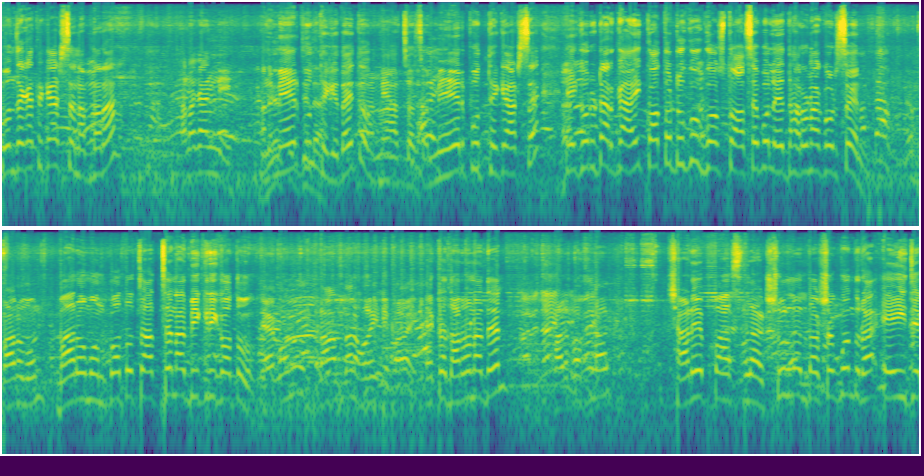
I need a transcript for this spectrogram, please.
কোন জায়গা থেকে আসছেন আপনারা? মানে মেহেরপুর থেকে তাই তো? আচ্ছা আচ্ছা মেহেরপুর থেকে আসছে। এই গরুটার গায়ে কতটুকু গোস্ত আছে বলে ধারণা করছেন? বারো মন। বারো মন। কত চাচ্ছেন আর বিক্রি কত? একটা ধারণা দেন। সাড়ে পাঁচ লাখ। সাড়ে পাঁচ লাখ। শুনলেন দর্শক বন্ধুরা এই যে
